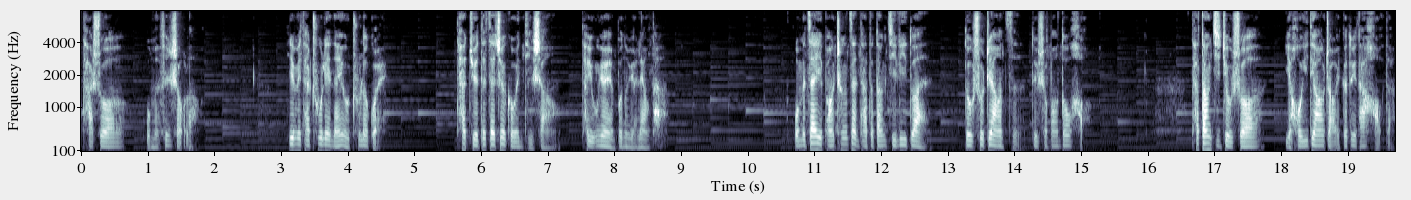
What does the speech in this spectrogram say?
她说：“我们分手了。”因为她初恋男友出了轨，她觉得在这个问题上，她永远也不能原谅他。我们在一旁称赞她的当机立断，都说这样子对双方都好。她当即就说：“以后一定要找一个对她好的，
